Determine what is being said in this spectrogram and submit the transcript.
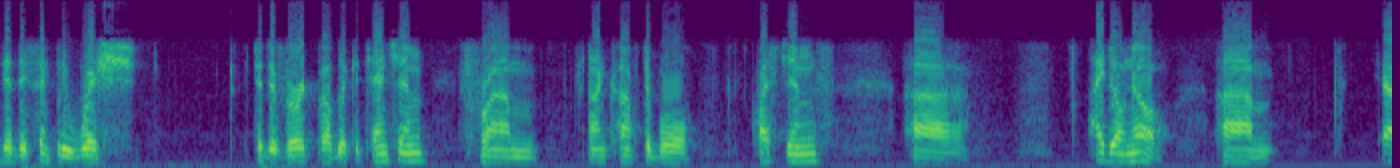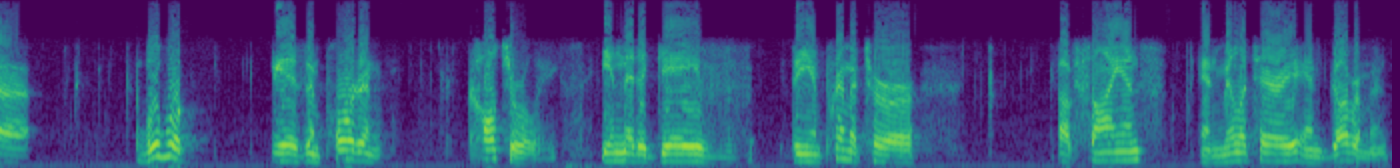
did they simply wish to divert public attention from uncomfortable questions? Uh, I don't know. Um, uh, Blue Book is important culturally in that it gave the imprimatur of science and military and government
